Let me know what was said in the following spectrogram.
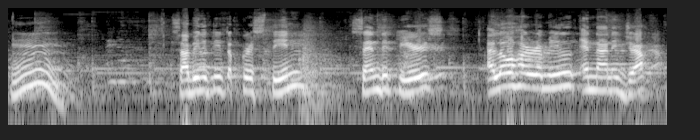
Mm. Sabi ni Tita Christine, Sandy Pierce, Aloha Ramil and Nani Jack,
